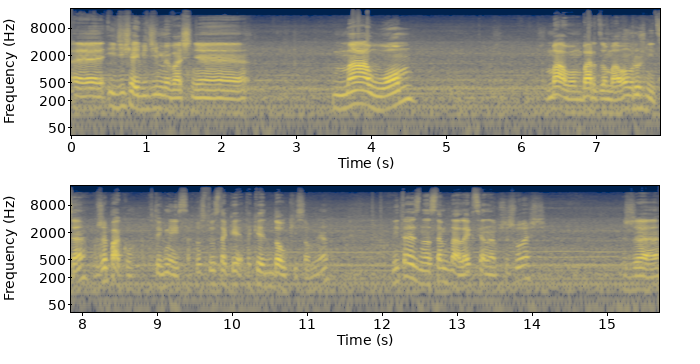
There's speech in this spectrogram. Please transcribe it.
E, I dzisiaj widzimy właśnie małą, małą, bardzo małą różnicę w rzepaku w tych miejscach. Po prostu jest takie, takie dołki są, nie? I to jest następna lekcja na przyszłość, że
